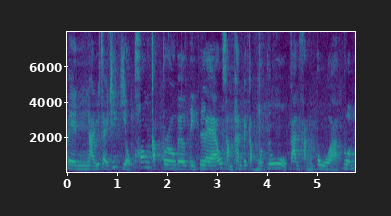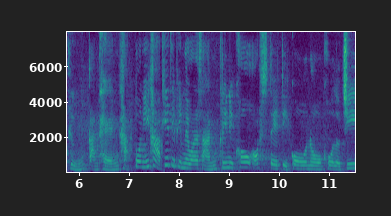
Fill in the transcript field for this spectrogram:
เป็นงานวิจัยที่เกี่ยวข้องกับโปรไบโอติกแล้วสัมพันธ์ไปกับมดลูก การฝังตัวรวมถึงการแท้งค่ะ ตัวนี้ค่ะ ที่ตีพิมพ์ในวารสาร Clinical Obstetric Gynecology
